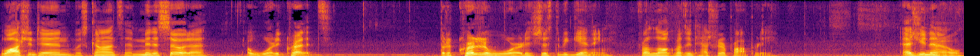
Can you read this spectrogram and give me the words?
Washington, Wisconsin, Minnesota awarded credits. But a credit award is just the beginning for a low income housing tax credit property. As you know,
